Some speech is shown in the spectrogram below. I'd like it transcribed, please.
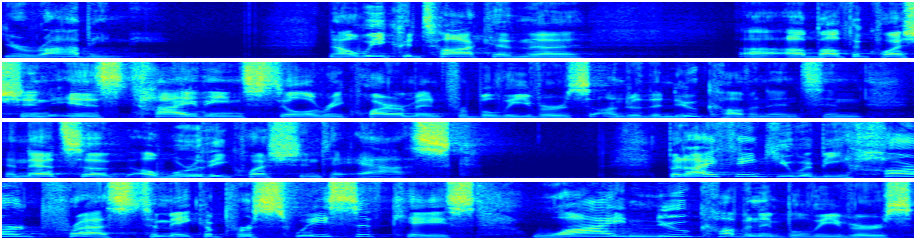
You're robbing me. Now, we could talk the, uh, about the question is tithing still a requirement for believers under the new covenant? And, and that's a, a worthy question to ask. But I think you would be hard pressed to make a persuasive case why new covenant believers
